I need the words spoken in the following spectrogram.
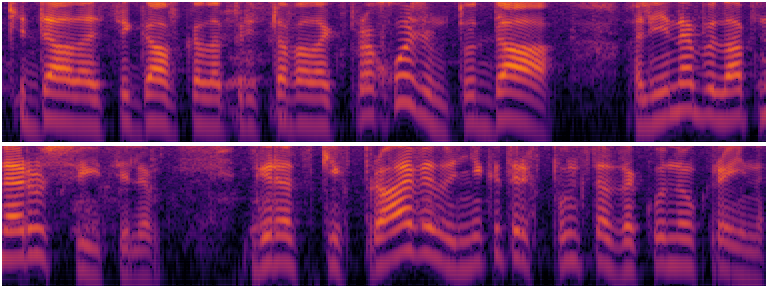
кидалась и гавкала, приставала к прохожим, то да, Алина была бы нарушителем городских правил и некоторых пунктов закона Украины.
